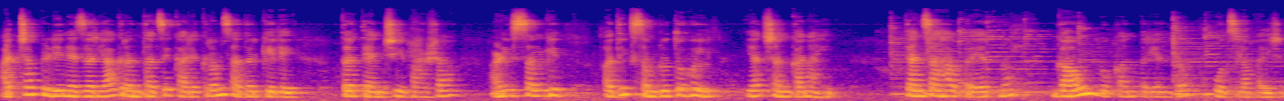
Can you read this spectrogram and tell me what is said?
आजच्या पिढीने जर या ग्रंथाचे कार्यक्रम सादर केले तर त्यांची भाषा आणि संगीत अधिक समृद्ध होईल यात शंका नाही. त्यांचा हा प्रयत्न गाऊन लोकांपर्यंत पोचला पाहिजे.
